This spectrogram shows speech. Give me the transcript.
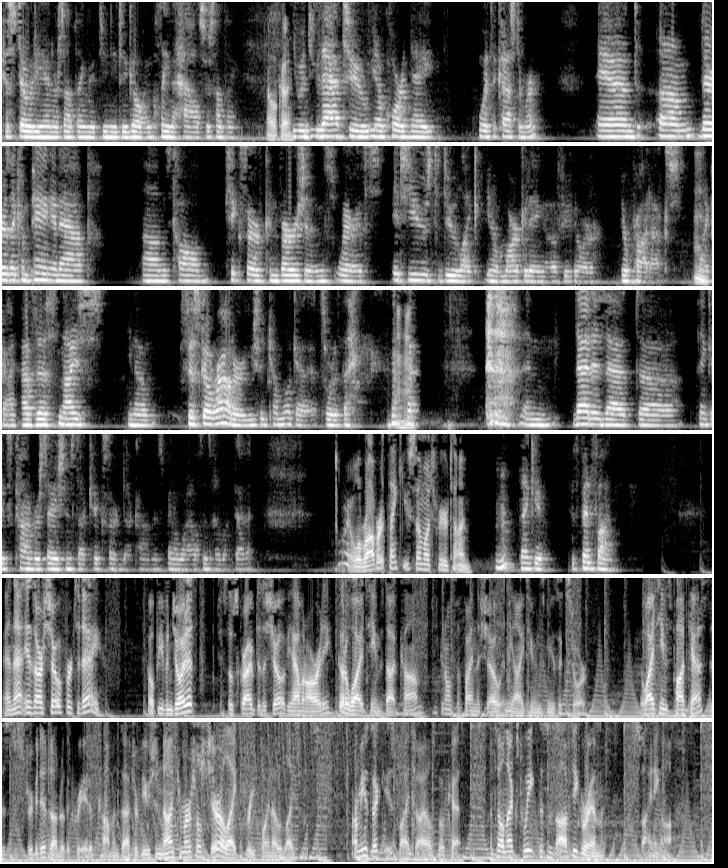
custodian or something that you need to go and clean a house or something Okay. you would do that to you know coordinate with the customer. And um, there's a companion app. Um, it's called KickServe Conversions, where it's it's used to do like you know marketing of your your products. Mm. Like I have this nice you know Cisco router, you should come look at it, sort of thing. Mhm. and that is at uh, I think it's conversations.kickserve.com. It's been a while since I looked at it. All right. Well, Robert, thank you so much for your time. Mhm. Thank you. It's been fun. And that is our show for today. Hope you've enjoyed it. To subscribe to the show if you haven't already, go to wideteams.com. You can also find the show in the iTunes Music Store. The Wide Teams podcast is distributed under the Creative Commons Attribution Non-Commercial Share-alike 3.0 license. Our music is by Giles Bouquet. Until next week, this is Avdi Grimm, signing off.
